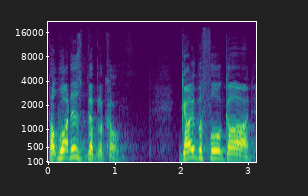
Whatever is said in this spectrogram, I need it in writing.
But what is biblical? Go before God.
